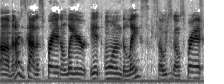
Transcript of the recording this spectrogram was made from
Um, and I just kind of spread and layer it on the lace. So we're just to spread.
